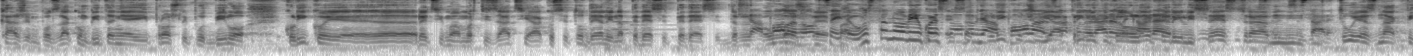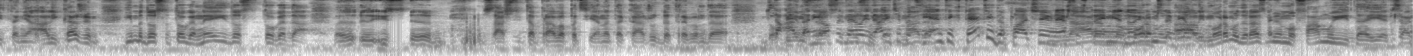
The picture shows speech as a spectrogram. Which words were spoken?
kažem, pod znakom pitanja je i prošli put bilo koliko je e, recimo amortizacija ako se to deli na 50-50. Država da, pola ulaže, novca pa, ide u ustanovi u kojoj se e obavlja, pola ja primiti kao lekar ili sestra, tu je znak pitanja. Ali kažem, ima dosta toga ne i dosta toga da. Iz, e, zaštita prava pacijenata kažu da trebam da dobijem da, ali opet, evo, i da li će pacijenti hteti da plaćaju nešto naravno, što im je do moramo, juče bilo? Ali moramo da razmijemo famu i da je čak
